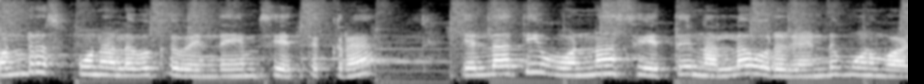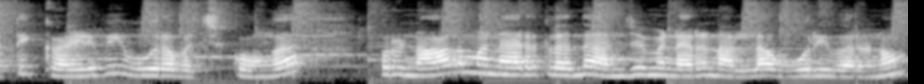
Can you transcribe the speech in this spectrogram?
ஒன்றரை ஸ்பூன் அளவுக்கு வெந்தயம் சேர்த்துக்கிறேன். எல்லாத்தையும் ஒன்றா சேர்த்து நல்லா ஒரு ரெண்டு மூணு வாட்டி கழுவி ஊற வச்சுக்கோங்க. ஒரு நாலு மணி நேரத்துலேருந்து அஞ்சு மணி நேரம் நல்லா ஊறி வரணும்.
